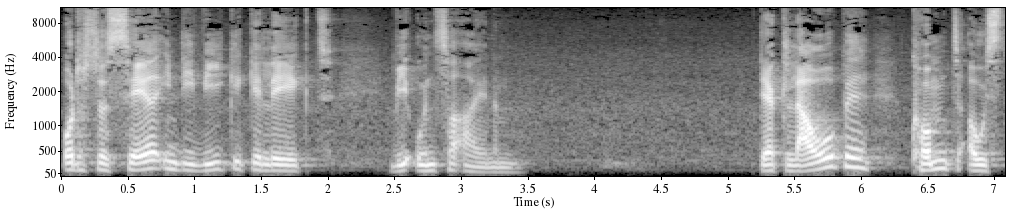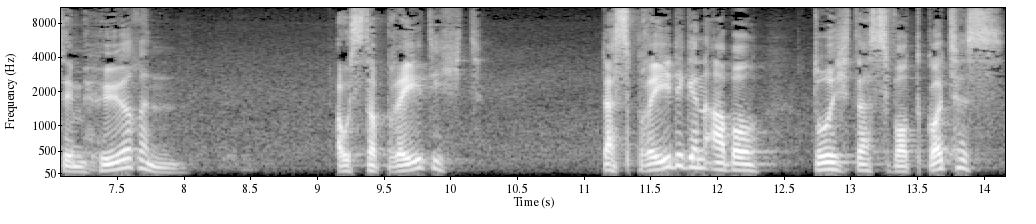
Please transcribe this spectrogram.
oder so sehr in die Wiege gelegt wie unser einem. Der Glaube kommt aus dem Hören, aus der Predigt, das Predigen aber durch das Wort Gottes.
